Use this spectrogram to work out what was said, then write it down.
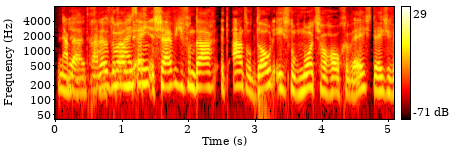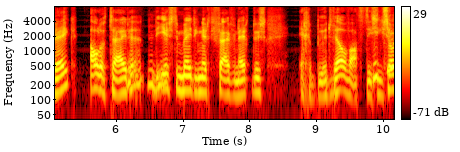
naar Ja, buiten nou, gaan. is een, een cijfertje vandaag. Het aantal doden is nog nooit zo hoog geweest deze week. Alle tijden. Mhm. De eerste meting 1995. Dus er gebeurt wel wat. Het is, niet zo,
